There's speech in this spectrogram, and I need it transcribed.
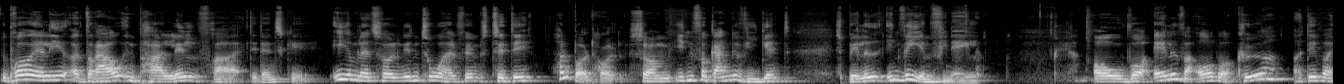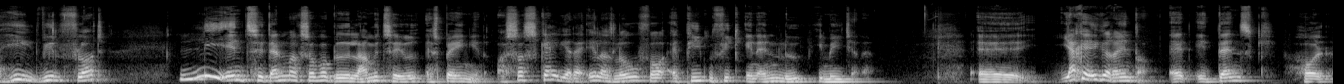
Nu prøver jeg lige at drage en parallel fra det danske EM-landshold 1992 til det håndboldhold, som i den forgangne weekend spillede en VM-finale. Og hvor alle var oppe og køre, og det var helt vildt flot. Lige indtil Danmark så var blevet lammetævet af Spanien. Og så skal jeg da ellers love for, at pipen fik en anden lyd i medierne. Øh, jeg kan ikke erindre, at et dansk hold,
